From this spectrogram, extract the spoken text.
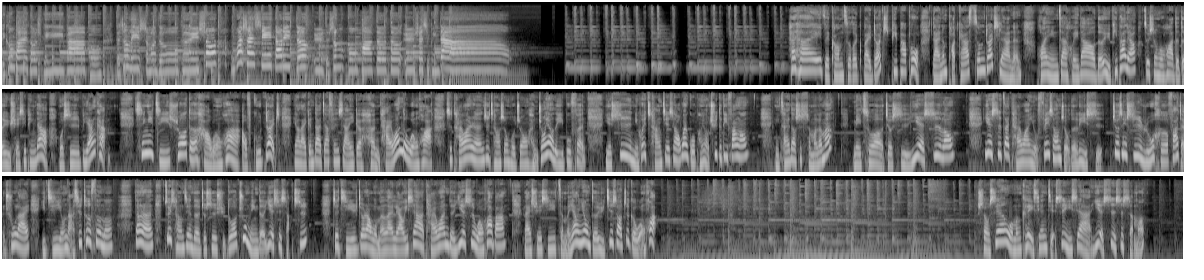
没空白都是琵琶破，在这里什么都可以说。文化山西到底等于在生活化的德语学习频道。Hi, hi, willkommen zurück bei Deutsch Pipapo, deinem Podcast zum Deutschlernen. 欢迎再回到德语噼啪聊，最生活化的德语学习频道。我是 Bianca。新一集说得好文化 of Good Dutch 要来跟大家分享一个很台湾的文化，是台湾人日常生活中很重要的一部分，也是你会常介绍外国朋友去的地方哦。你猜到是什么了吗？没错，就是夜市喽。夜市在台湾有非常久的历史，究竟是如何发展出来，以及有哪些特色呢？当然，最常见的就是许多著名的夜市小吃。这集就让我们来聊一下台湾的夜市文化吧，来学习怎么样用德语介绍这个文化。首先，我们可以先解释一下夜市是什么。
